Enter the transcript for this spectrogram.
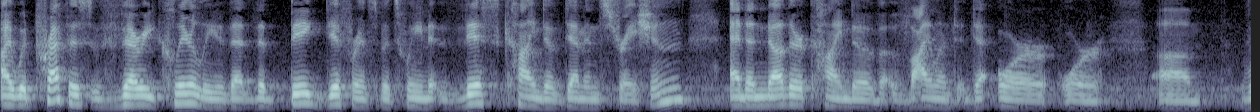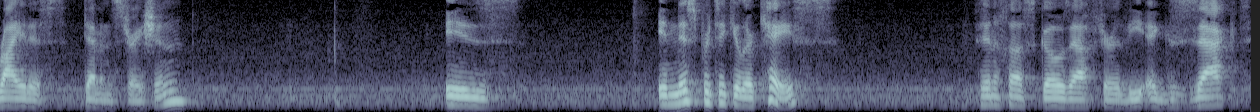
I would preface very clearly that the big difference between this kind of demonstration and another kind of violent de- or or um, riotous demonstration is in this particular case, Pinchas goes after the exact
